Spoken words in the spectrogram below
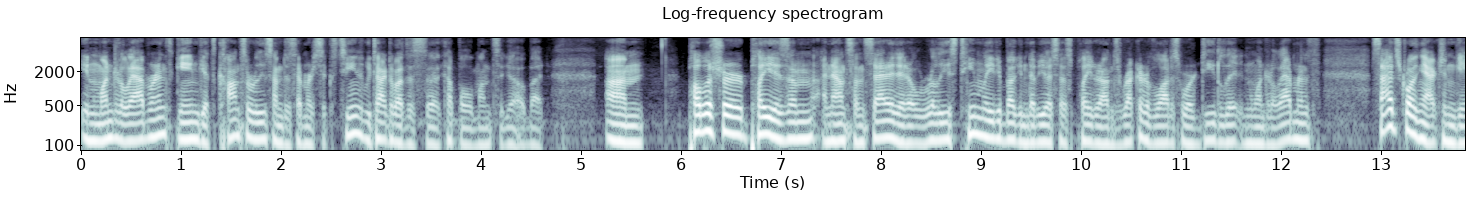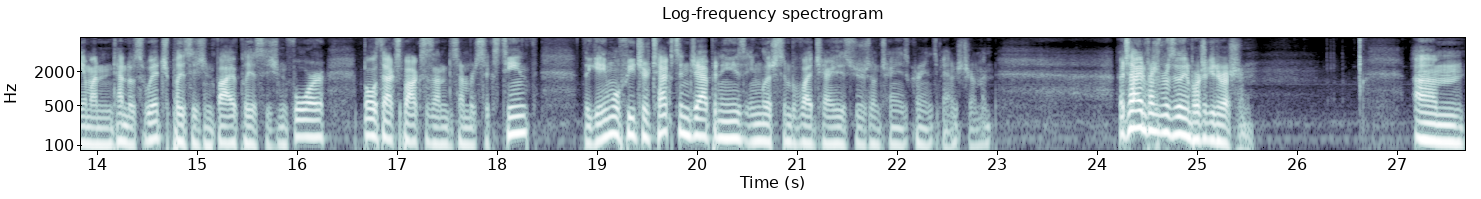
in Wonder Labyrinth game gets console release on December 16th. We talked about this a couple of months ago, but um, publisher Playism announced on Saturday that it will release Team Ladybug and WSS Playground's Record of Lodoss War Deedlit in Wonder Labyrinth side-scrolling action game on Nintendo Switch, PlayStation 5, PlayStation 4, both Xboxes on December 16th. The game will feature text in Japanese, English, simplified Chinese, traditional Chinese, Korean, Spanish, German, Italian, French, Brazilian, Portuguese, Russian. Um,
